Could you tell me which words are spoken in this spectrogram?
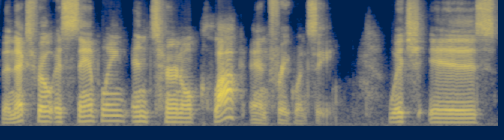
The next row is sampling internal clock and frequency, which is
